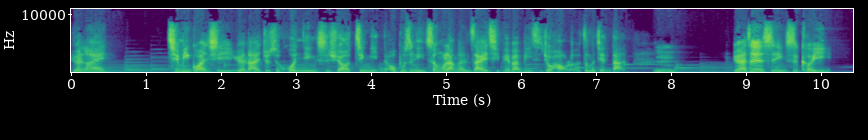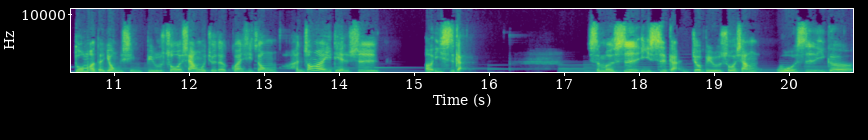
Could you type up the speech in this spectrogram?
原来亲密关系原来就是婚姻是需要经营的，而不是你生活两个人在一起陪伴彼此就好了这么简单。嗯，原来这件事情是可以多么的用心。比如说像我觉得关系中很重要的一点是。呃，仪式感。什么是仪式感？就比如说，像我是一个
